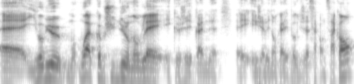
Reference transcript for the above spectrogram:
euh, il vaut mieux. Moi, comme je suis nul en anglais et que j'ai quand même. Et j'avais donc à l'époque déjà 55 ans,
